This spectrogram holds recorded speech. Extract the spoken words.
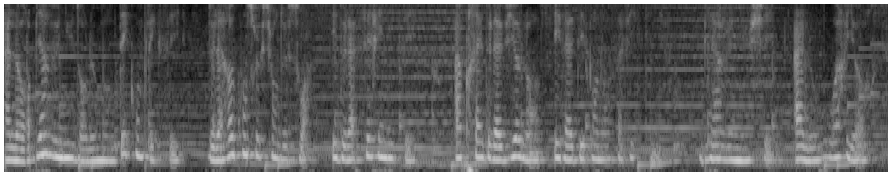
Alors bienvenue dans le monde décomplexé de la reconstruction de soi et de la sérénité après de la violence et la dépendance affective. Bienvenue chez Allo Warriors.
